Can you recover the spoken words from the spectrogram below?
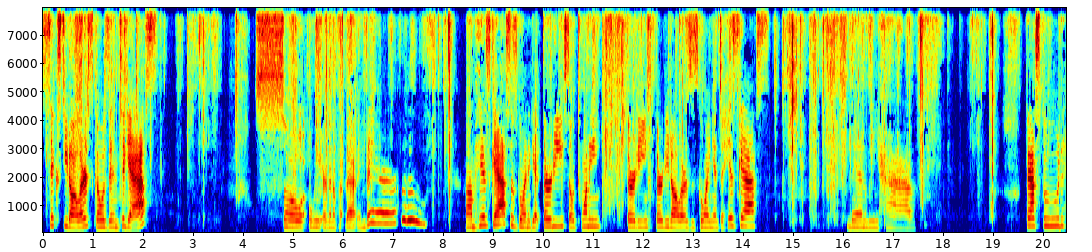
$60 goes into gas. So we are going to put that in there. Um, his gas is going to get 30, so 20, 30, $30 is going into his gas. Then we have fast food.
